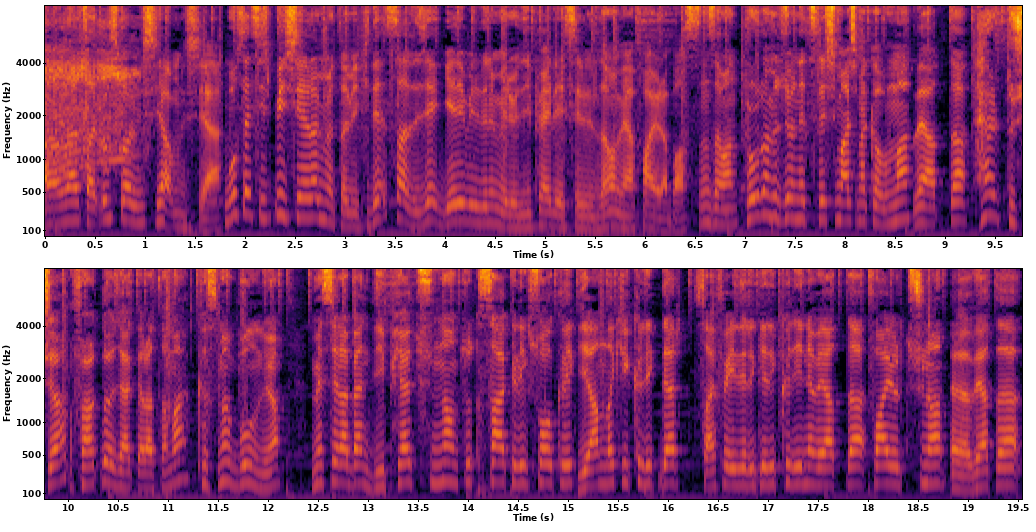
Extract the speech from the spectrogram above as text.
Adamlar saçma sapan bir şey yapmış ya. Bu ses hiçbir işe yaramıyor tabii ki de. Sadece geri bildirim veriyor DPI ile istediğiniz zaman veya Fire'a bastığınız zaman. Program üzerinde titreşim açma kapama ve hatta her tuşa farklı özellikler atama kısmı bulunuyor. Mesela ben DPI tuşundan tut sağ klik sol klik yandaki klikler sayfa ileri geri kliğine veyahut da fire tuşuna e, veyahut da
